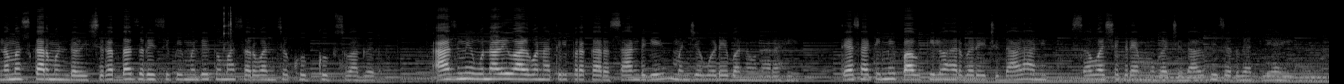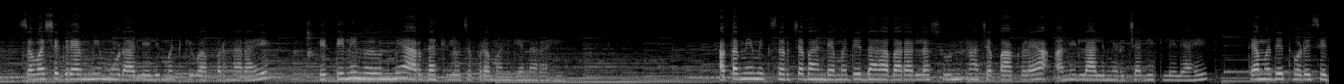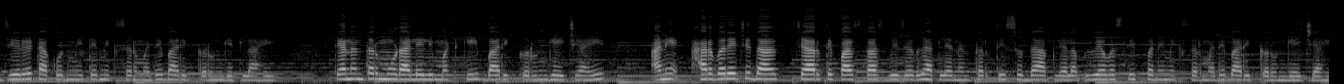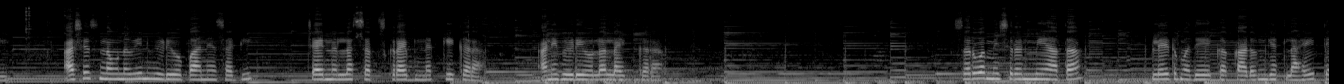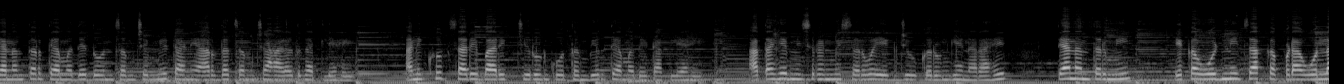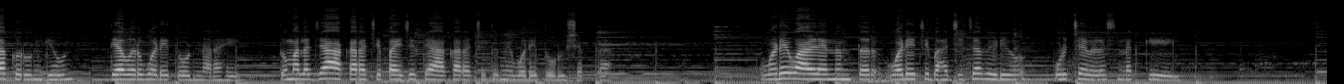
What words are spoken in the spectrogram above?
नमस्कार मंडळी श्रद्धाच रेसिपीमध्ये तुम्हा सर्वांचं खूप खूप स्वागत. आज मी उन्हाळी वाळवणातील प्रकार सांडगे म्हणजे वडे बनवणार आहे. त्यासाठी मी पाव किलो हरभऱ्याची डाळ आणि सव्वाशे ग्रॅम मुगाची डाळ भिजत घातली आहे. सव्वाशे ग्रॅम मी मूड आलेली मटकी वापरणार आहे. हे तिन्ही मिळून मी अर्धा किलोचं प्रमाण घेणार आहे. आता मी मिक्सरच्या भांड्यामध्ये दहा बारा लसूणाच्या पाकळ्या आणि लाल मिरच्या घेतलेल्या आहे. त्यामध्ये थोडेसे जिरे टाकून मी ते मिक्सरमध्ये बारीक करून घेतलं आहे. त्यानंतर मोड आलेली मटकी बारीक करून घ्यायची आहे आणि हरभऱ्याची डाळ चार ते पाच तास भिजत घातल्यानंतर ती सुद्धा आपल्याला व्यवस्थितपणे मिक्सरमध्ये बारीक करून घ्यायची आहे. असेच नवनवीन व्हिडिओ पाहण्यासाठी चॅनलला सबस्क्राईब नक्की करा आणि व्हिडिओला लाईक करा. सर्व मिश्रण मी आता प्लेटमध्ये एका काढून घेतला आहे. त्यानंतर त्यामध्ये दोन चमचे मीठ आणि अर्धा चमचा हळद घातली आहे. आणि खूप सारी बारीक चिरून कोथिंबीर त्यामध्ये टाकली आहे. आता हे मिश्रण मी सर्व एकजीव करून घेणार आहे. त्यानंतर मी एका ओढणीचा कपडा ओला करून घेऊन त्यावर वडे तोडणार आहे. तुम्हाला ज्या आकाराचे पाहिजे त्या आकाराचे तुम्ही वडे तोडू शकता. वडे वाळल्यानंतर वड्याची भाजीचा व्हिडिओ पुढच्या वेळेस नक्की येईल.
